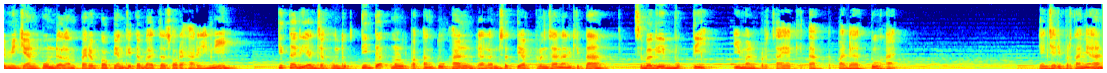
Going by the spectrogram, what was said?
Demikian pun dalam perikop yang kita baca sore hari ini, kita diajak untuk tidak melupakan Tuhan dalam setiap perencanaan kita sebagai bukti iman percaya kita kepada Tuhan. Yang jadi pertanyaan,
